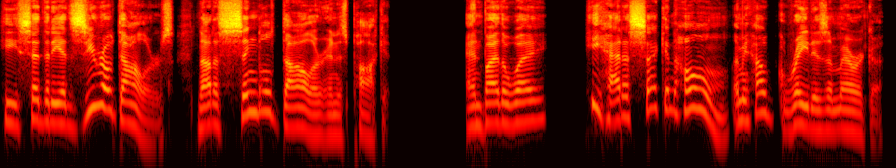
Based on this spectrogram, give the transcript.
he said that he had zero dollars, not a single dollar in his pocket. And by the way, he had a second home. I mean, how great is America?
